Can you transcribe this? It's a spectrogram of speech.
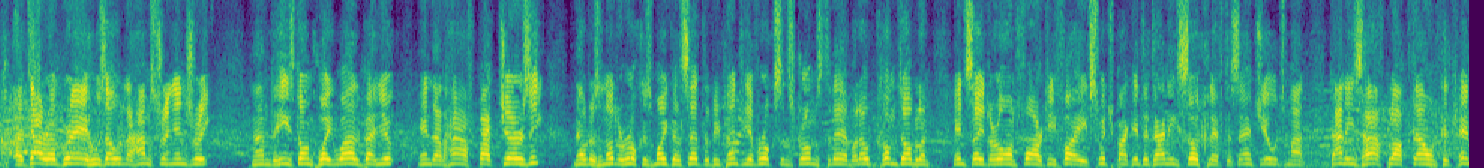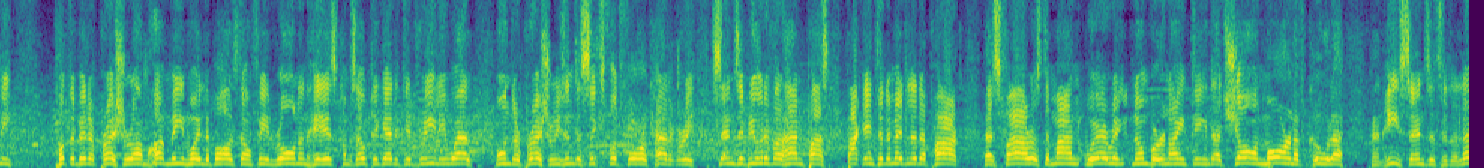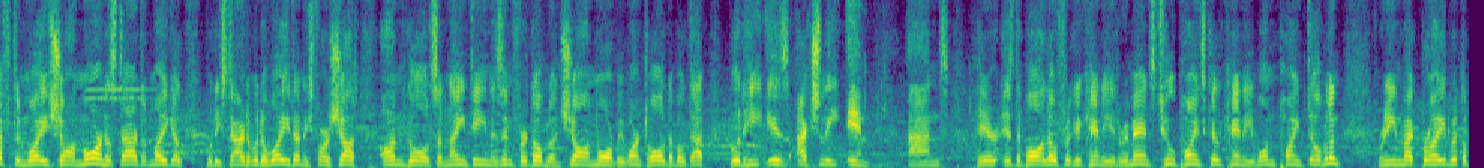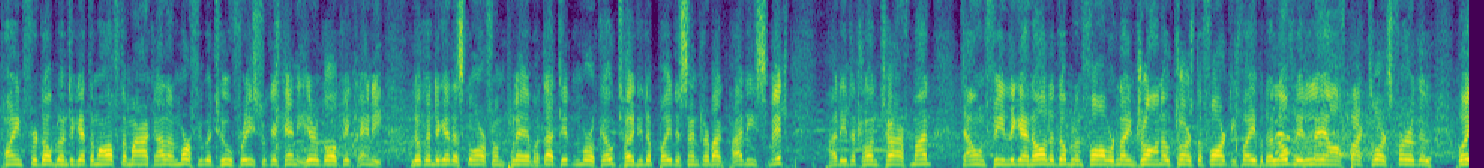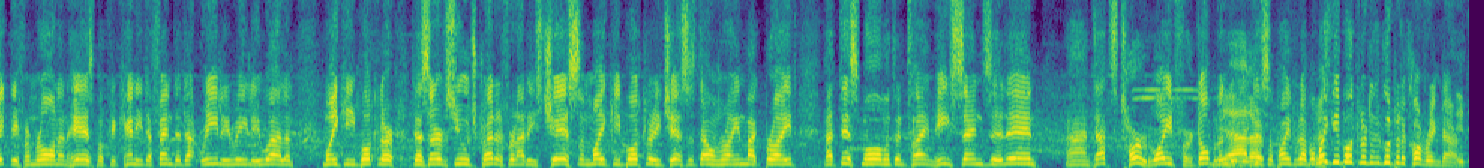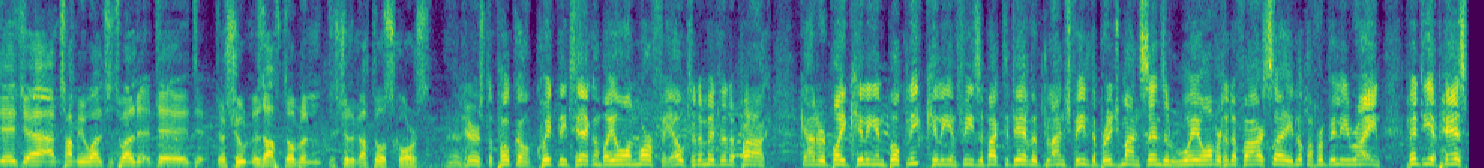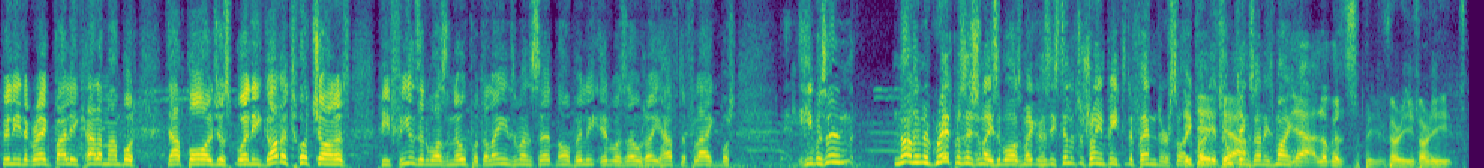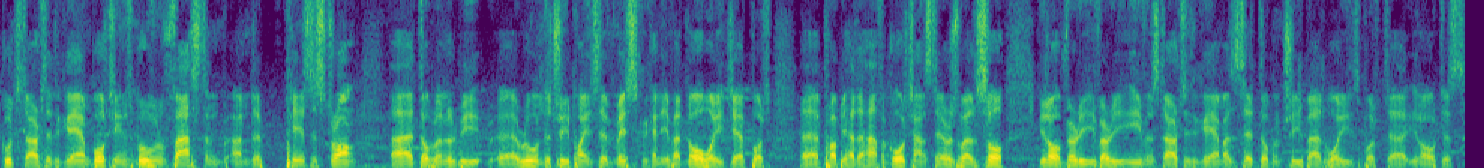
uh, Dara Gray, who's out with a hamstring injury. And he's done quite well, Bellew, in that half back jersey. Now there's another ruck, as Michael said. There'll be plenty of rucks and scrums today, but out come Dublin inside their own 45. Switch back into Danny Sutcliffe, the St Jude's man. Danny's half blocked down. Kilkenny put a bit of pressure on. Meanwhile, the ball's downfield. Ronan Hayes comes out to get it. Did really well under pressure. He's in the six foot four category. Sends a beautiful hand pass back into the middle of the park as far as the man wearing number 19. That's Sean Moran of Cuala, and he sends it to the left and wide. Sean Moran has started, Michael, but he started with a wide on his first shot on goal. So 19 is in for Dublin. Sean Moran. We weren't told about that, but he is actually in. And here is the ball out for Kilkenny. It remains two points Kilkenny, one point Dublin. Reen McBride with the point for Dublin to get them off the mark. Alan Murphy with two frees for Kilkenny. Here go Kilkenny looking to get a score from play, but that didn't work out. Tidied up by the centre back Paddy Smith. Paddy the Clontarf man. Downfield again. All the Dublin forward line drawn out towards the 45, but a lovely layoff back towards Fergal. Whiteley from Ronan Hayes, but Kilkenny defended that really, really well. And Mikey Butler deserves huge credit for that. He's chasing Mikey Butler. He chases down Ryan McBride. At this moment in time, he's sends it in, and that's third wide for Dublin. Yeah, they're disappointed with that. But Mikey Butler did a good bit of covering there. He did, yeah, and Tommy Walsh as well. They, they're shooting us off Dublin. They should have got those scores. And here's the puck out, quickly taken by Owen Murphy out to the middle of the park, gathered by Killian Buckley. Killian feeds it back to David Blanchfield. The bridge man sends it way over to the far side, looking for Billy Ryan. Plenty of pace, Billy the Greg Ballycalliman, but that ball just well, he got a touch on it. He feels it wasn't out, but the linesman said, "No, Billy, it was out. I have the flag." But he was in not in a great position, I suppose, Michael, because he's still had to try and beat the defender. So he, he probably two yeah. things on his mind. Yeah, look, it's been a very, very good start to the game. Both teams moving fast and, and the pace is strong. Uh, Dublin will be uh, ruined the three points they've missed. Kilkenny have had no wide yet, but uh, probably had a half a goal chance there as well. So, you know, very, very even start to the game. As I said, Dublin three bad wides, but, uh, you know, just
